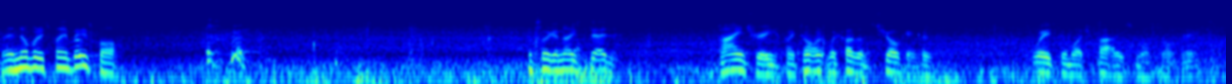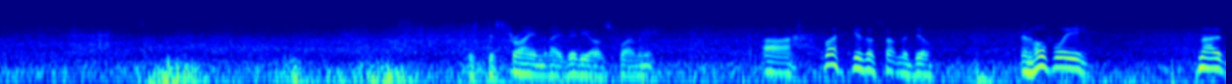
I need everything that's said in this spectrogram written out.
And nobody's playing baseball. Looks like a nice dead pine tree. My, my cousin's choking because it's way too much pot he smokes all day. Just destroying my videos for me. Uh, but it gives us something to do. And hopefully it's not a,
